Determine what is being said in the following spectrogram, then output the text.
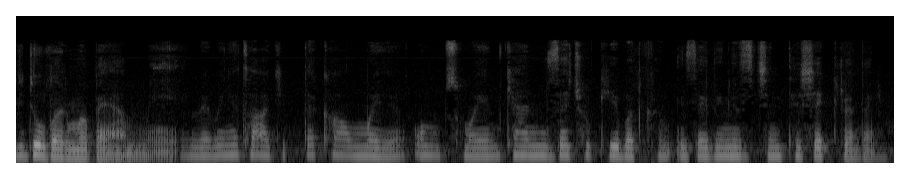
videolarımı beğenmeyi ve beni takipte kalmayı unutmayın. Kendinize çok iyi bakın. İzlediğiniz için teşekkür ederim.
